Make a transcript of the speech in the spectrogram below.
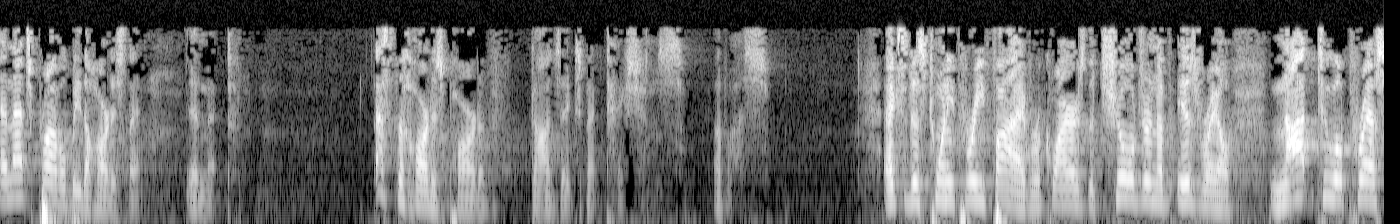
And that's probably the hardest thing, isn't it? That's the hardest part of God's expectations of us. Exodus 23 5 requires the children of Israel not to oppress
